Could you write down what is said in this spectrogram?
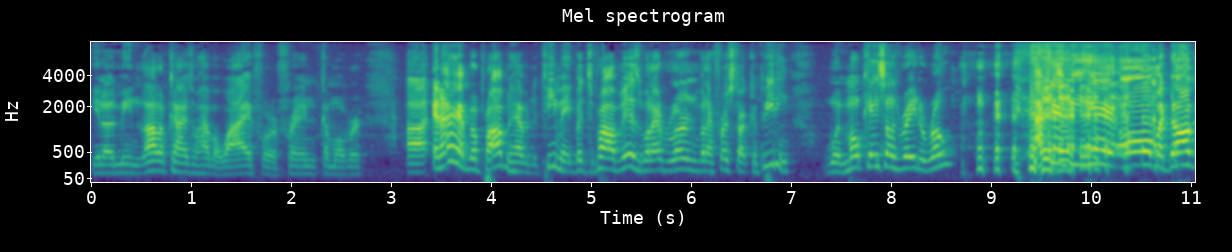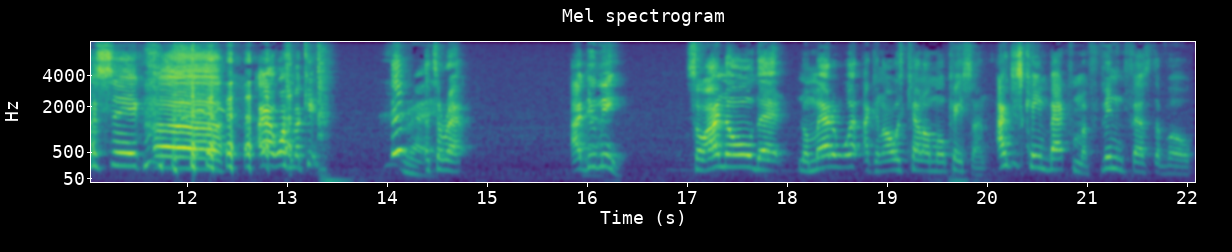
You know what I mean? A lot of guys will have a wife or a friend come over. Uh, and I have no problem having a teammate, but the problem is when I've learned when I first start competing, when Moe Cason's ready to roll, I can't be here. Oh, my dog is sick. Uh, I gotta watch my kid. Right. That's a wrap. I do me. So I know that no matter what, I can always count on Moe Cason. I just came back from a Finning festival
